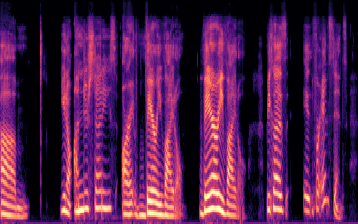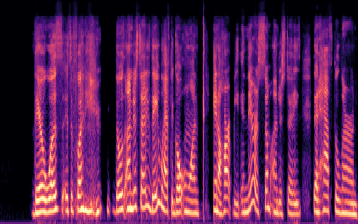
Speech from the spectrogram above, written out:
um you know understudies are very vital very vital. Because it, for instance there was it's a funny those understudies they will have to go on in a heartbeat. And there are some understudies that have to learn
